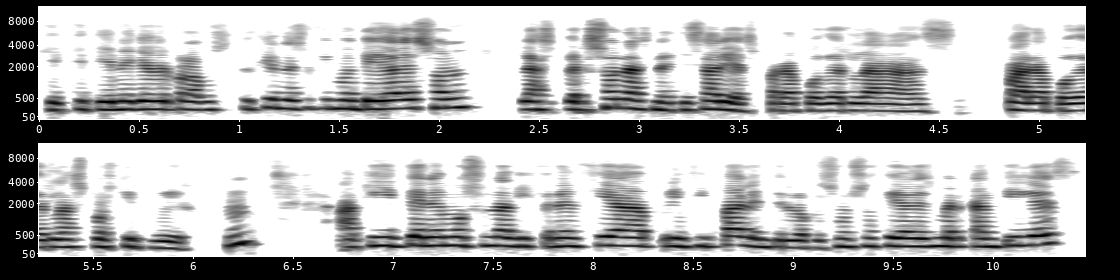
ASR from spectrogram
que, tiene que ver con la constitución de ese tipo de entidades son las personas necesarias para poderlas, para poderlas constituir. Aquí tenemos una diferencia principal entre lo que son sociedades mercantiles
